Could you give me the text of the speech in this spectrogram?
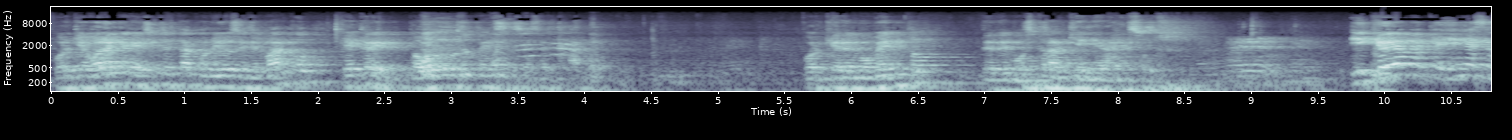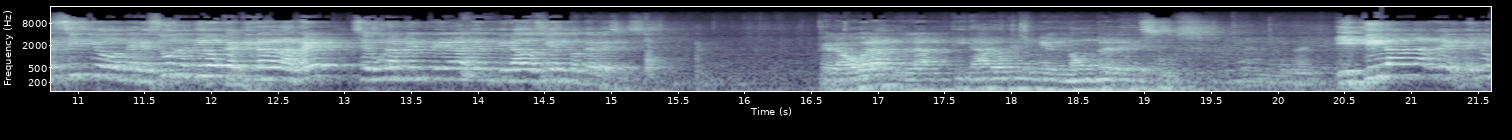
Porque ahora que Jesús está con ellos en el barco, ¿qué creen? Todos los peces se acercaron. Porque era el momento de demostrar quién era Jesús. Y créame que en ese sitio donde Jesús les dijo que tirara la red, seguramente ya la habían tirado cientos de veces. Pero ahora la tiraron en el nombre de Jesús. Y tiran la red. Ellos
